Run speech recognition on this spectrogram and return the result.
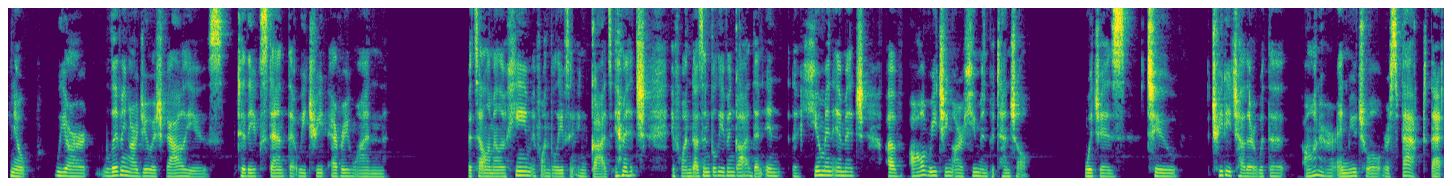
you know, we are living our Jewish values to the extent that we treat everyone B'Tselem Elohim, if one believes in God's image. If one doesn't believe in God, then in the human image of all reaching our human potential, which is to treat each other with the honor and mutual respect that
